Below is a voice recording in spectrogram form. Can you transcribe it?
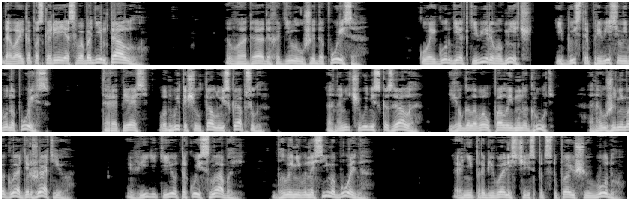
Давай-ка поскорее освободим Таллу». Вода доходила уже до пояса. Куайгон деактивировал меч и быстро привесил его на пояс. Торопясь, он вытащил Талу из капсулы. Она ничего не сказала, ее голова упала ему на грудь, она уже не могла держать ее. Видеть ее такой слабой было невыносимо больно. Они пробивались через подступающую воду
